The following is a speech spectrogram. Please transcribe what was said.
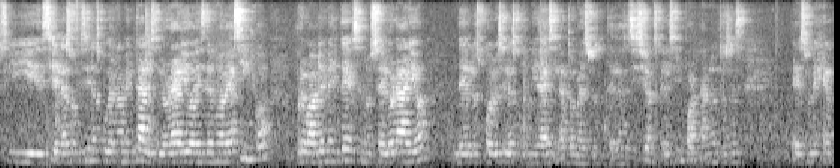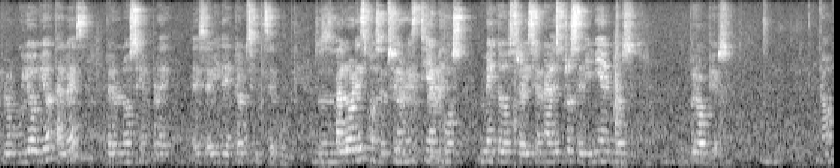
si, si en las oficinas gubernamentales el horario es de 9 a 5, probablemente ese no sea el horario de los pueblos y las comunidades en la toma de, las decisiones que les importan, ¿no? Entonces, es un ejemplo muy obvio, tal vez, pero no siempre es evidente, no siempre se cumple. Entonces, valores, concepciones, tiempos, métodos tradicionales, procedimientos propios, ¿no?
